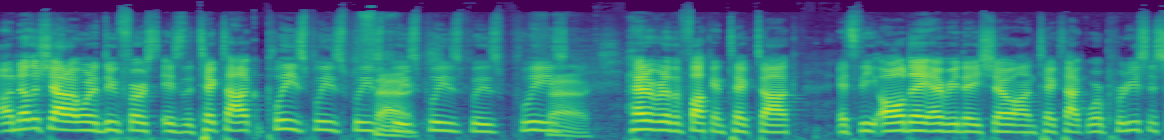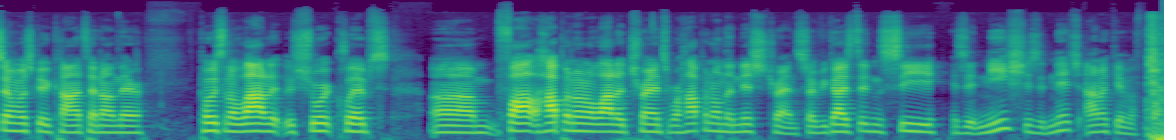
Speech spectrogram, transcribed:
another shout I want to do first is the TikTok. Please, please, please, Facts. please, please, please, please Facts. head over to the fucking TikTok. It's the all day, everyday show on TikTok. We're producing so much good content on there, posting a lot of short clips, um, hopping on a lot of trends. We're hopping on the niche trends. So if you guys didn't see, is it niche? Is it niche? I don't give a fuck.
